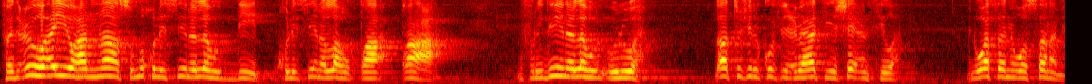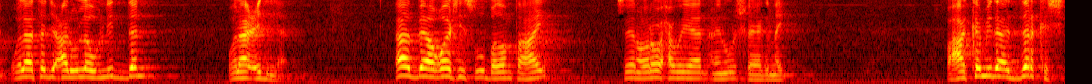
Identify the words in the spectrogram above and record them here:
fadcuuhu ayuha الnaasu mkhlisiina lahu اdiin mkhlisiina lahu طaaca mufridiina lahu اluluha laa tushrikuu fi cibaadatihi shayئa siwa min wathani wasanami walaa tajcaluu lahu nida walaa cidla aad bay aqwaashiisu u badan tahay. Sidan hore waxa weeyaan aynu sheegnay. Waxaa ka mid ah azarkashi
